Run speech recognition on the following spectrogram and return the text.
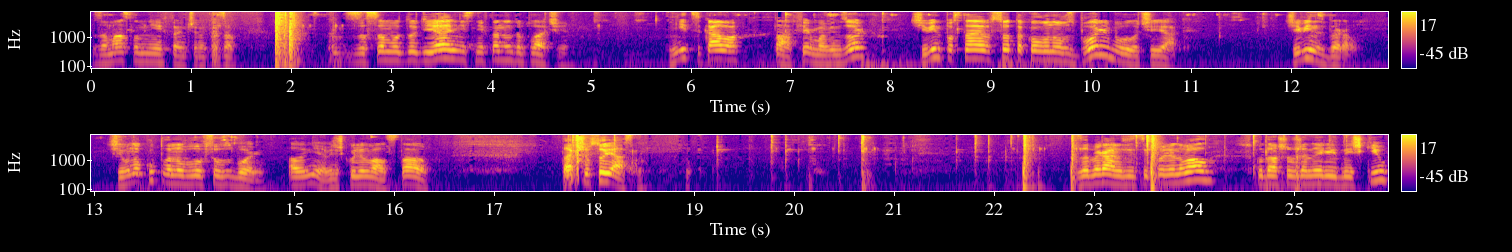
за маслом мені ніхто нічого не казав. За самододіяльність ніхто не доплачує. Мені цікаво, та, фірма Вінзор, чи він поставив все таке воно в зборі було, чи як? Чи він збирав? Чи воно куплено було все в зборі? Але ні, він ж колінвал ставив. Так що все ясно. Забираємо звідси колінвал. Шкода, що вже не рідний шків.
